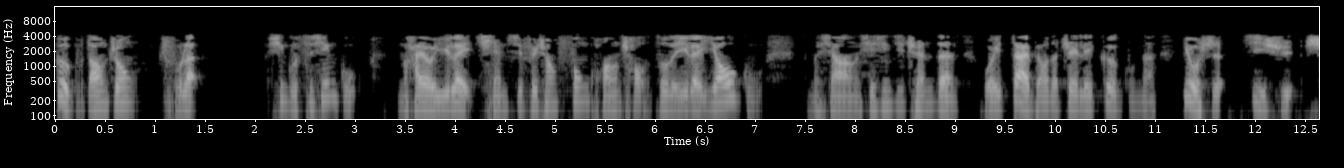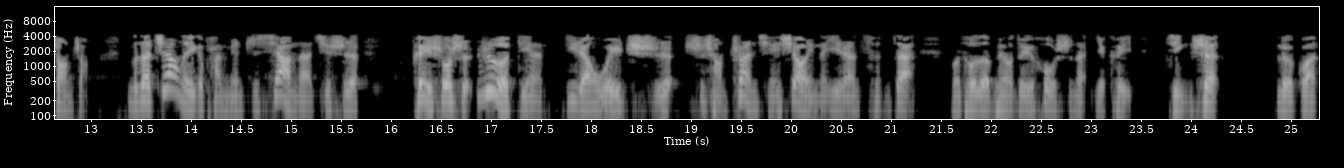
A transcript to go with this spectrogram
个股当中。除了新股次新股，那么还有一类前期非常疯狂炒作的一类妖股，那么像协鑫集成等为代表的这类个股呢，又是继续上涨。那么在这样的一个盘面之下呢，其实可以说是热点依然维持，市场赚钱效应呢依然存在。那么投资者朋友对于后市呢也可以谨慎乐观。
